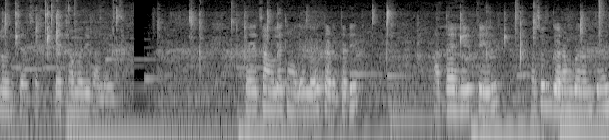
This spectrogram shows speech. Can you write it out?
लोणच्याचं त्याच्यामध्ये घालायचं. हे चांगलं झालेलं आहे तडतडीत. आता हे तेल असंच गरम गरम तेल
